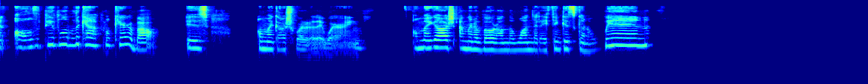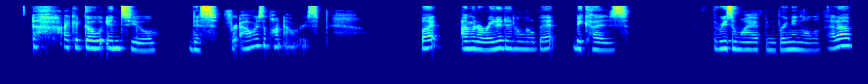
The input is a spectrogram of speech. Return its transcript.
And all the people of the Capitol care about is oh my gosh, what are they wearing? Oh my gosh, I'm going to vote on the one that I think is going to win. I could go into this for hours upon hours, but I'm going to rein it in a little bit because the reason why I've been bringing all of that up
